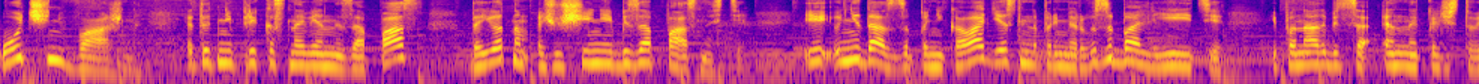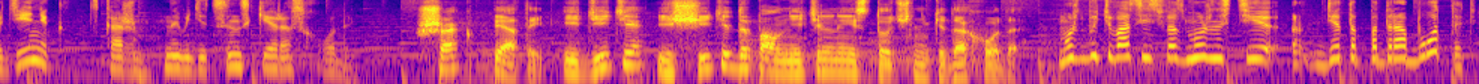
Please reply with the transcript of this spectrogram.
очень важно. Этот неприкосновенный запас дает нам ощущение безопасности и не даст запаниковать, если, например, вы заболеете и понадобится энное количество денег, скажем, на медицинские расходы. Шаг пятый. Идите, ищите дополнительные источники дохода. Может быть, у вас есть возможности где-то подработать,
